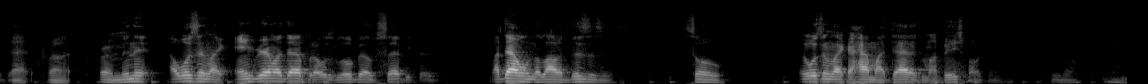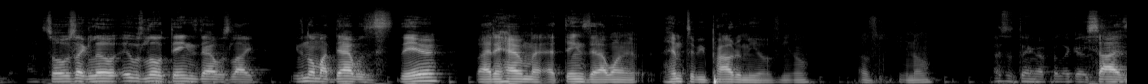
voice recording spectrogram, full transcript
is that for for a minute I wasn't like angry at my dad, but I was a little bit upset because my dad owned a lot of businesses, so it wasn't like I had my dad at my baseball games, you know. Mm, let's talk about So it was like little, it was little things that was like, even though my dad was there, but I didn't have him at, at things that I wanted him to be proud of me of, you know, of you know, That's the thing. I feel like as Besides-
